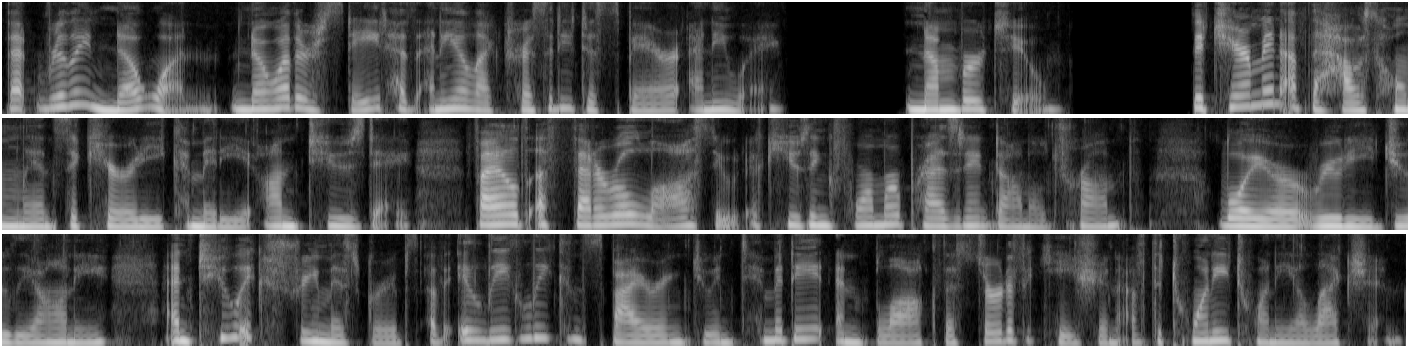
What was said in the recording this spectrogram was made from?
that really no one, no other state has any electricity to spare anyway. Number two, the chairman of the House Homeland Security Committee on Tuesday filed a federal lawsuit accusing former President Donald Trump, lawyer Rudy Giuliani, and two extremist groups of illegally conspiring to intimidate and block the certification of the 2020 election.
